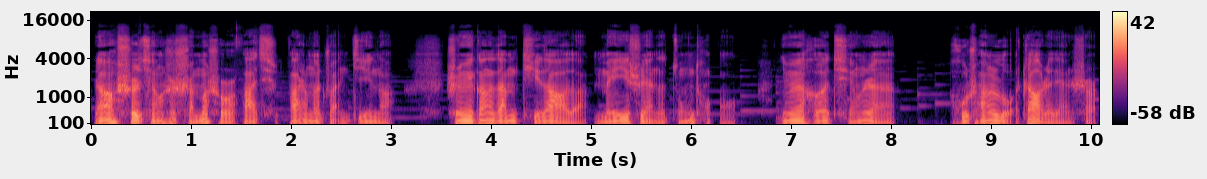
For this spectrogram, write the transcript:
然后事情是什么时候发起发生的转机呢？是因为刚才咱们提到的梅姨饰演的总统，因为和情人互传裸照这件事儿，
